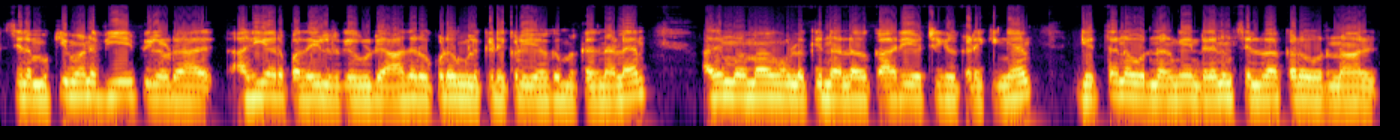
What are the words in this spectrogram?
சில முக்கியமான விஐபிகளோட அதிகார பதவியில் இருக்கக்கூடிய ஆதரவு கூட உங்களுக்கு கிடைக்கக்கூடிய யோகம் இருக்கிறதுனால அதன் மூலமாக உங்களுக்கு நல்ல காரிய வெற்றிகள் கிடைக்குங்க. கெத்தான ஒரு நாளுங்க. இன்றைய தினம் செல்வாக்கான ஒரு நாள்.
